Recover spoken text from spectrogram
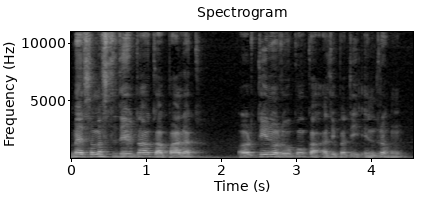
मैं समस्त देवताओं का पालक और तीनों लोकों का अधिपति इंद्र हूँ।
